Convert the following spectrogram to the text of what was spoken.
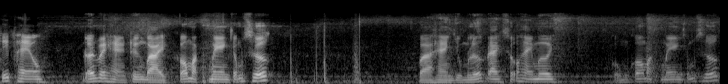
Tiếp theo, đến với hàng trưng bày có mặt men chống xước. Và hàng dùng lướt đây, số 20 cũng có mặt men chống xước.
